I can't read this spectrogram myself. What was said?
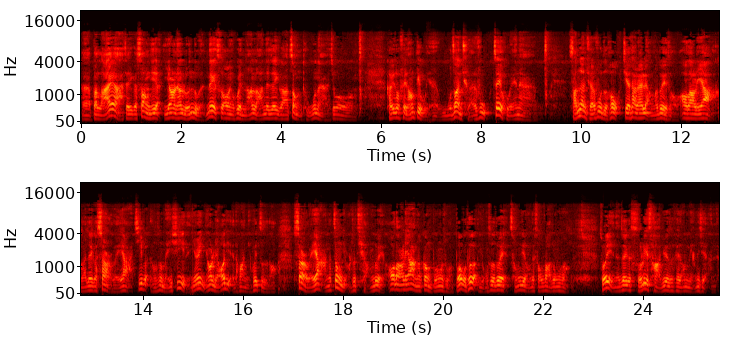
呃，本来呀，这个上届一二年伦敦那次奥运会男篮的这个征途呢，就可以说非常丢人，五战全负。这回呢，三战全负之后，接下来两个对手澳大利亚和这个塞尔维亚基本上是没戏的。因为你要了解的话，你会知道塞尔维亚那正经是强队，澳大利亚那更不用说，博古特勇士队曾经的首发中锋，所以呢，这个实力差距是非常明显的。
